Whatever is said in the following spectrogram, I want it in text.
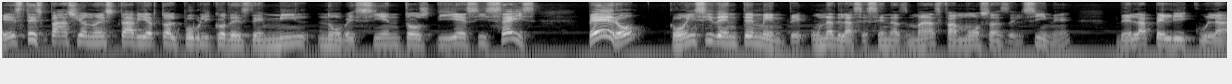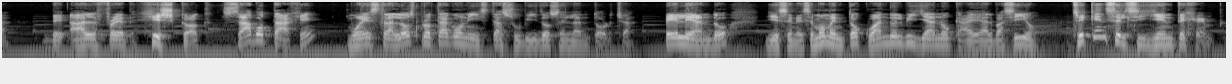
Este espacio no está abierto al público desde 1916 pero, coincidentemente, una de las escenas más famosas del cine, de la película de Alfred Hitchcock, Sabotaje, muestra a los protagonistas subidos en la antorcha, peleando, y es en ese momento cuando el villano cae al vacío. Chequense el siguiente ejemplo.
